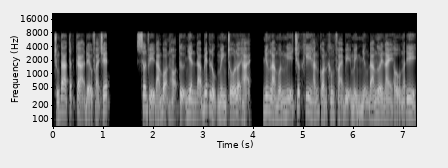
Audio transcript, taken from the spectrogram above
chúng ta tất cả đều phải chết. Sơn phỉ đám bọn họ tự nhiên đã biết lục minh chỗ lợi hại nhưng là muốn nghĩ trước khi hắn còn không phải bị mình những đám người này ẩu ngất đi.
